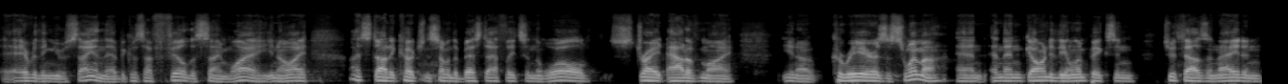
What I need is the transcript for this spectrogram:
everything you were saying there because I feel the same way. You know, I I started coaching some of the best athletes in the world straight out of my you know career as a swimmer, and and then going to the Olympics in 2008 and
